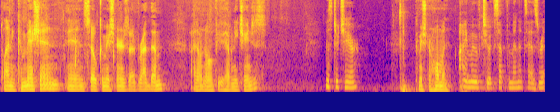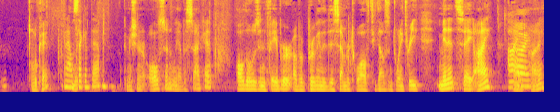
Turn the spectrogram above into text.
Planning Commission. And so commissioners, I've read them. I don't know if you have any changes. Mr. Chair, Commissioner Holman, I move to accept the minutes as written. okay. And I'll second that. Commissioner Olson, we have a second. All those in favor of approving the December 12th, 2023 minutes, say aye. Aye. Aye.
